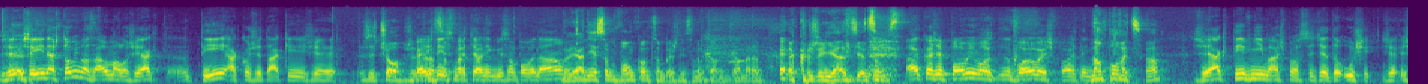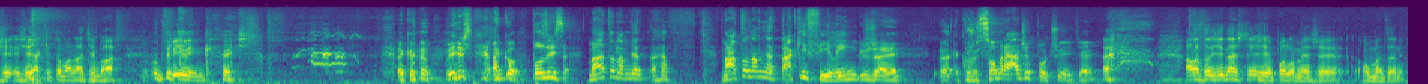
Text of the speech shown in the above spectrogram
Že, že ináč to by ma zaujímalo, že jak ty, akože taký, že Že čo? Že bežný som... smrteľník by som povedal, No ja nie som vonkoncom bežný smrteľný kamarát. akože ja, ja som... akože pomimo bojové športy, No povedz, no. že jak ty vnímaš proste tieto uši, že, že, že aký to má na teba feeling, vieš. Ako, vieš, ako, pozri sa, má to na mňa, aha, má to na mňa taký feeling, že e, akože som rád, že počujete. Ale to ináč tiež je podľa mňa, že obmedzený.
